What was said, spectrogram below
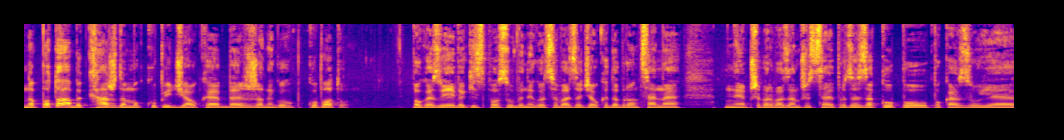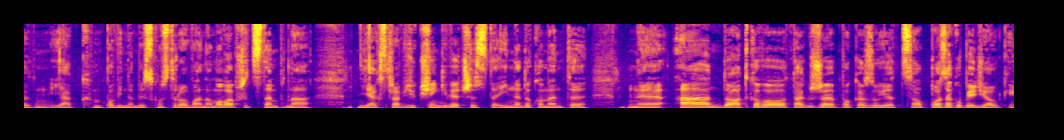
no po to, aby każdy mógł kupić działkę bez żadnego kłopotu. Pokazuję, w jaki sposób wynegocjować za działkę dobrą cenę, przeprowadzam przez cały proces zakupu, pokazuję, jak powinna być skonstruowana mowa przedstępna, jak sprawdzić księgi wieczyste, inne dokumenty, a dodatkowo także pokazuję, co po zakupie działki,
